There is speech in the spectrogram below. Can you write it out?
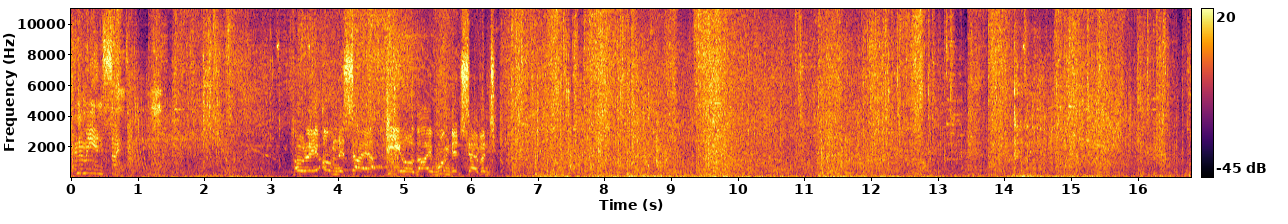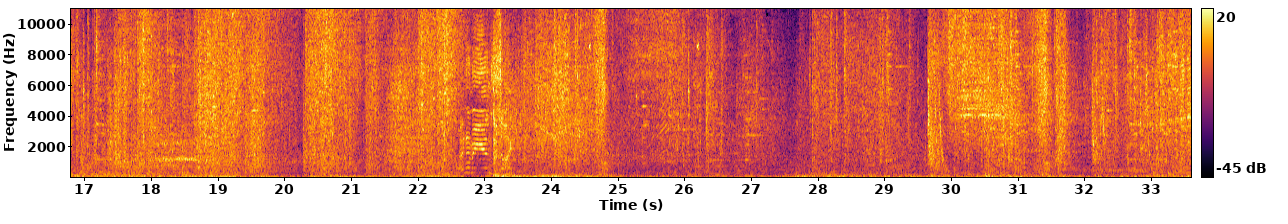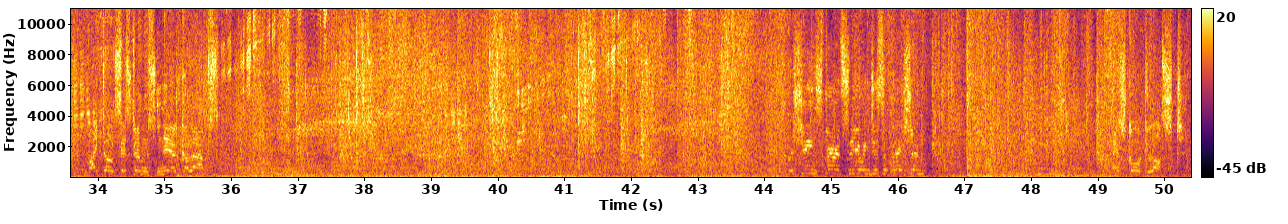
Enemy in sight! Holy Omnissiah, heal thy wounded servant! Systems near collapse. Machine spirits nearing dissipation. Escort lost.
